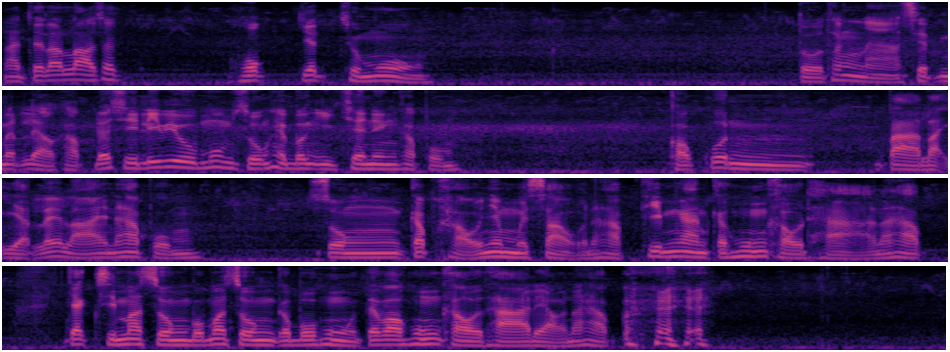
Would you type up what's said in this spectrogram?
น่าจะราๆสักหกเจ็ดชั่วโมง ตัวทั้งหนาเสร็จหมดแล้วครับเดี๋ยวสิรีวิวมุมสูงให้เบิ่งอีกเช่นนึงครับผม ขอบคุณตาละเอียดหลายๆนะครับผม ทรงกับเขายังมือเสาร์นะครับ ทีมงานกับหุ้งเขาถานะครับจักสิมาทรงบ่มาทรงกับบ่หูแต่ว่าหุ้งเขาทาเดียวนะครับ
